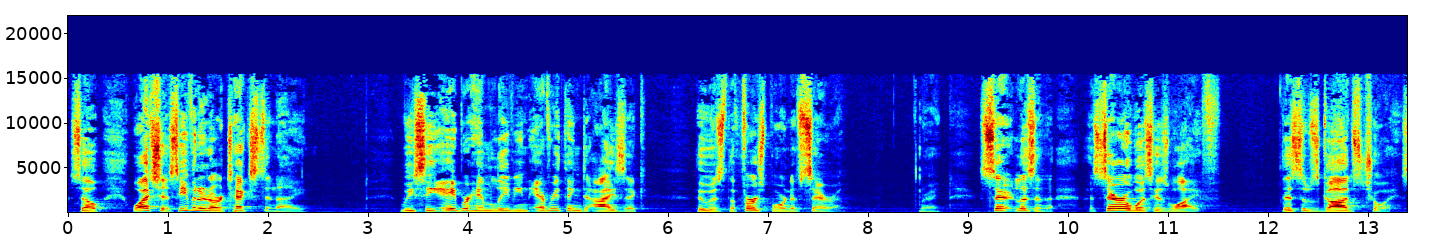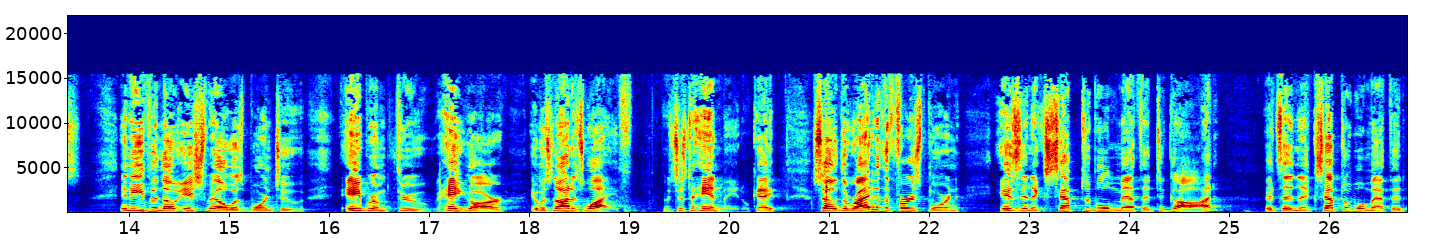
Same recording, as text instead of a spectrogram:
So, watch this. Even in our text tonight, we see Abraham leaving everything to Isaac, who is the firstborn of Sarah. Right. Sarah, listen, Sarah was his wife. This was God's choice. And even though Ishmael was born to Abram through Hagar, it was not his wife. It was just a handmaid, okay? So the right of the firstborn is an acceptable method to God. It's an acceptable method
